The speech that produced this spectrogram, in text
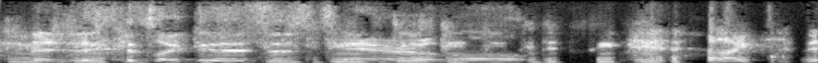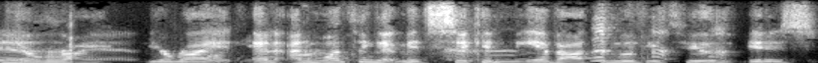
it's like this is terrible. like You're right. You're right. And and one thing that made sickened me about the movie too is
